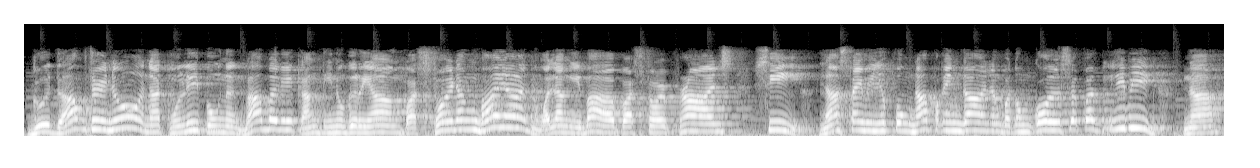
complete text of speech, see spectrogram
Good afternoon at muli pong nagbabalik ang tinugaryang Pastor ng Bayan. Walang iba, Pastor Franz C. Last time inyo pong napakinggan ang patungkol sa pag-ibig na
